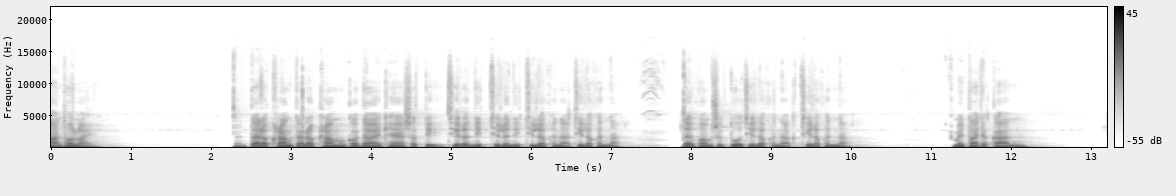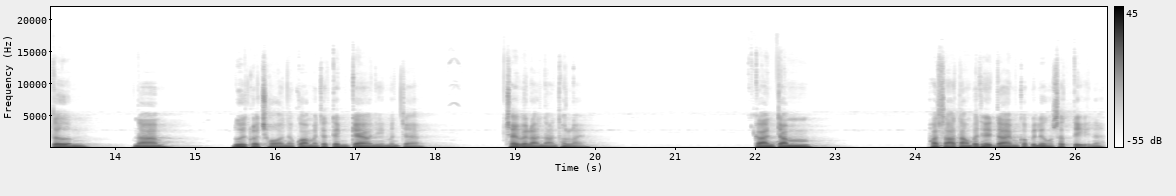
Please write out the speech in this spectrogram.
นานเท่าไหร่ แต่ละครั้งแต่ละครั้งมันก็ได้แค่สติทีละนิดทีละนิดทีละขณะทีละขณะ ได้ความรู้สึกตัวทีละขณะทีละขณะ ไม่ต่างจากการเติมน้ำด้วยกระชอนนะกว่ามันจะเต็มแก้วนี่มันจะใช้เวลานานเท่าไหร่ การจำ ภาษาต่างประเทศได้มันก็เป็นเรื่องของสตินะ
